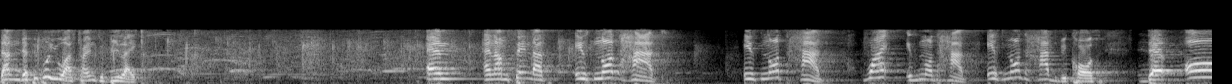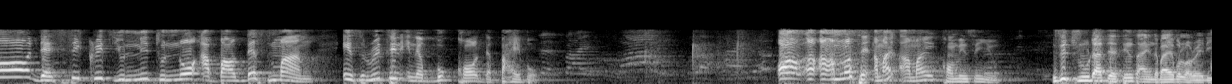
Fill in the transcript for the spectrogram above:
than the people you are trying to be like. And and I'm saying that it's not hard. It's not hard. Why it's not hard? It's not hard because the, all the secrets you need to know about this man is written in a book called the Bible. Oh, uh, I'm not saying. Am I? Am I convincing you? Is it true that the things are in the Bible already?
